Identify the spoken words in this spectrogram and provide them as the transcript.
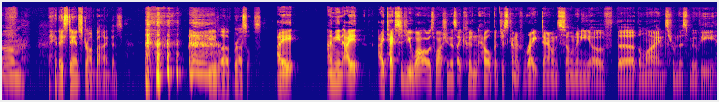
Um They stand strong behind us. we love Brussels. I I mean I I texted you while I was watching this. I couldn't help but just kind of write down so many of the the lines from this movie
